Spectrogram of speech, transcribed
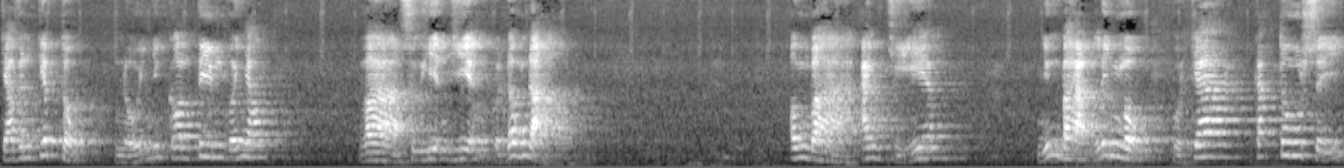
Cha vẫn tiếp tục nối những con tim với nhau và sự hiện diện của đông đảo ông bà, anh chị em, những bạn linh mục của cha, các tu sĩ,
